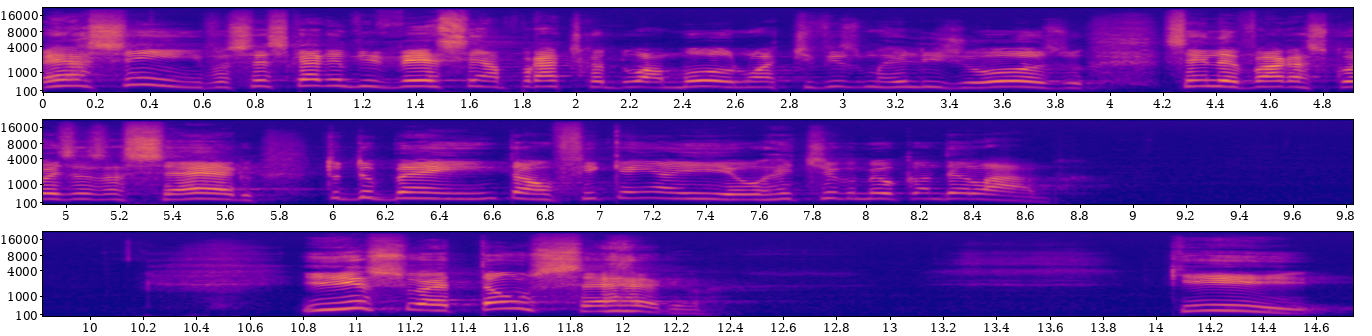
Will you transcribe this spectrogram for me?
É assim, vocês querem viver sem a prática do amor, no ativismo religioso, sem levar as coisas a sério. Tudo bem, então, fiquem aí, eu retiro meu candelabro. E isso é tão sério que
